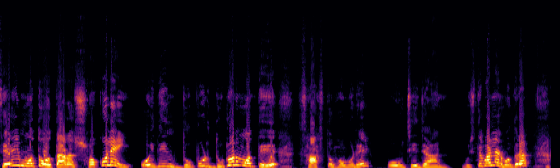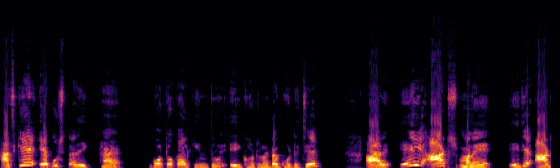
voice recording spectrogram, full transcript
সেই মতো তারা সকলেই ওই দিন দুপুর দুটোর মধ্যে স্বাস্থ্য ভবনে পৌঁছে যান। বুঝতে পারলেন বন্ধুরা? আজকে একুশ তারিখ হ্যাঁ গতকাল কিন্তু এই ঘটনাটা ঘটেছে। আর এই আট মানে এই যে আট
